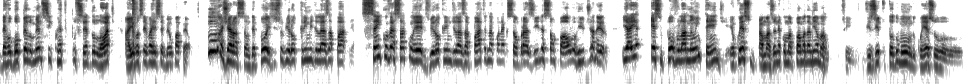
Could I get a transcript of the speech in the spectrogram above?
Derrubou pelo menos 50% do lote, aí você vai receber o papel. Uma geração depois, isso virou crime de lesa pátria, sem conversar com eles. Virou crime de lesa pátria na conexão Brasília, São Paulo, Rio de Janeiro. E aí esse povo lá não entende. Eu conheço a Amazônia como a palma da minha mão. Sim, visito todo mundo, conheço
